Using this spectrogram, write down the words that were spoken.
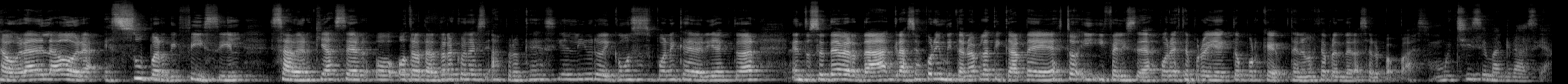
la hora de la hora es súper difícil saber qué hacer o, o, tratar de recordar, ah, pero ¿qué decía el libro y cómo se supone que debería actuar? Entonces, de verdad, gracias por invitarme a platicar de esto y, y felicidades por este proyecto porque tenemos que aprender a ser papás. Muchísimas gracias.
